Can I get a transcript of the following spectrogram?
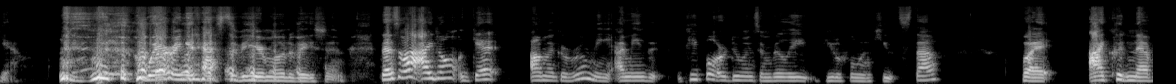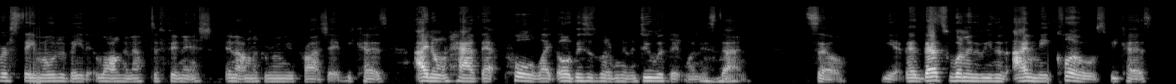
Yeah. Wearing it has to be your motivation. That's why I don't get amigurumi. I mean, the, people are doing some really beautiful and cute stuff, but I could never stay motivated long enough to finish an amigurumi project because I don't have that pull. Like, oh, this is what I'm going to do with it when it's Mhm. done. So yeah, that, that's one of the reasons I make clothes because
